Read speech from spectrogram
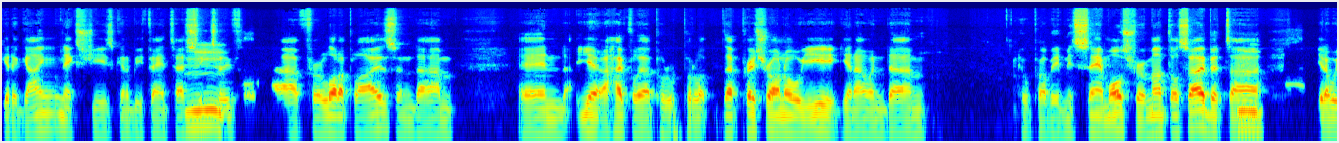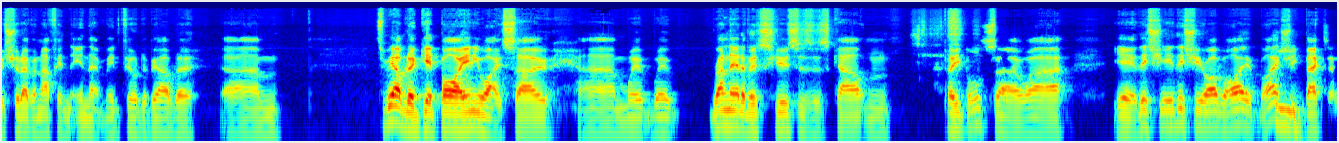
get a game next year is going to be fantastic mm. too for uh, for a lot of players, and um, and yeah, hopefully I put put that pressure on all year, you know, and um, he'll probably miss Sam Walsh for a month or so, but uh, mm. you know we should have enough in in that midfield to be able to um, to be able to get by anyway. So um, we're we're running out of excuses as Carlton people. So uh, yeah, this year this year I I, I actually mm. backed them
